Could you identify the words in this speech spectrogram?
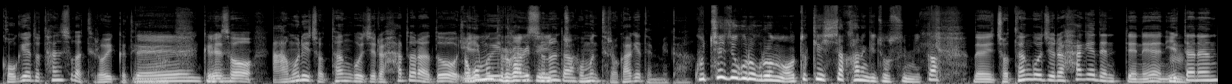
거기에도 탄수가 들어있거든요. 네. 그래서 아무리 저탄고지를 하더라도 조금은 들어가게 탄수는 있다. 조금은 들어가게 됩니다. 구체적으로 그러면 어떻게 시작하는 게 좋습니까? 네, 저탄고지를 하게 된 때는 음. 일단은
